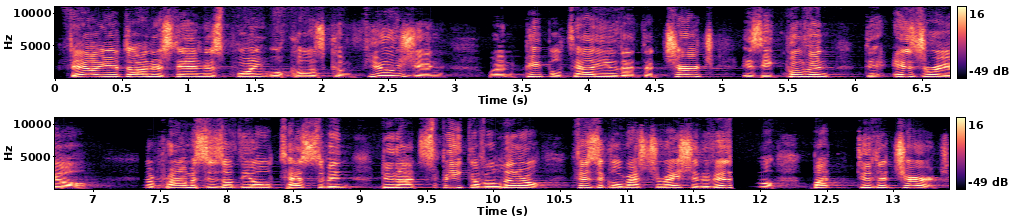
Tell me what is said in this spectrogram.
Failure to understand this point will cause confusion when people tell you that the church is equivalent to Israel. The promises of the Old Testament do not speak of a literal physical restoration of Israel, but to the church.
